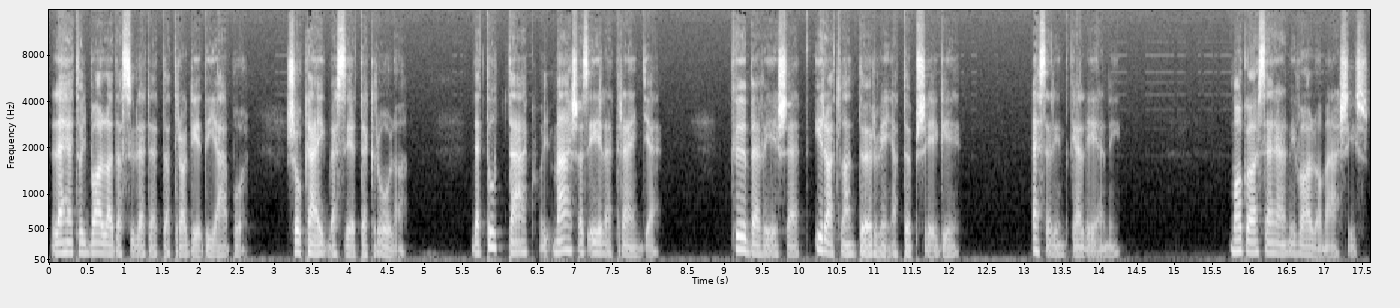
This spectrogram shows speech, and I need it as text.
Lehet, hogy ballada született a tragédiából. Sokáig beszéltek róla. De tudták, hogy más az élet rendje. Kőbevésett, iratlan törvény a többségé. E szerint kell élni. Maga a szerelmi vallomás is.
